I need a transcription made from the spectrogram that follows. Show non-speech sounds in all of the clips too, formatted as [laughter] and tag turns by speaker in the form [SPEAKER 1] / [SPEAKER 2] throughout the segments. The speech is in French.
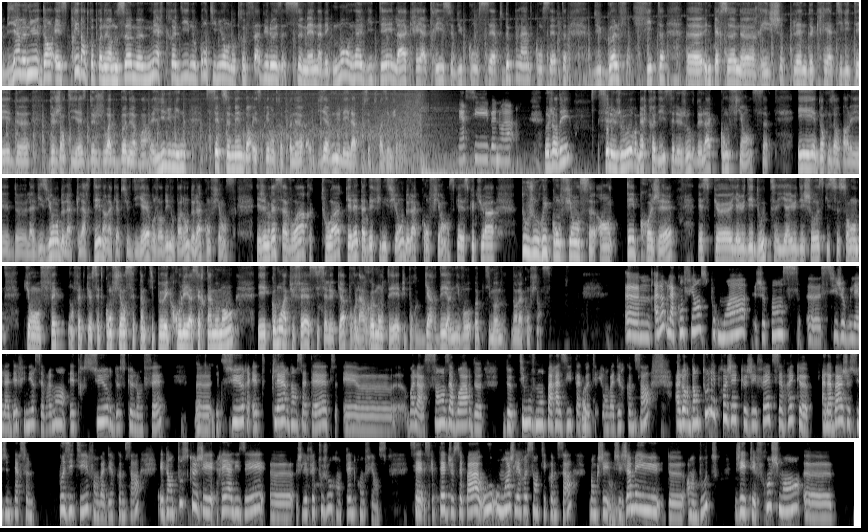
[SPEAKER 1] Bienvenue dans Esprit d'entrepreneur. Nous sommes mercredi, nous continuons notre fabuleuse semaine avec mon invité, la créatrice du concept, de plein de concepts, du Golf Fit, euh, une personne euh, riche, pleine de créativité, de, de gentillesse, de joie, de bonheur. Elle illumine cette semaine dans Esprit d'entrepreneur. Bienvenue Leïla pour cette troisième journée.
[SPEAKER 2] Merci Benoît.
[SPEAKER 1] Aujourd'hui, c'est le jour, mercredi, c'est le jour de la confiance. Et donc, nous avons parlé de la vision, de la clarté dans la capsule d'hier. Aujourd'hui, nous parlons de la confiance. Et j'aimerais savoir, toi, quelle est ta définition de la confiance? Est-ce que tu as toujours eu confiance en tes projets? Est-ce qu'il y a eu des doutes? Il y a eu des choses qui se sont qui ont fait en fait que cette confiance s'est un petit peu écroulée à certains moments? Et comment as-tu fait, si c'est le cas, pour la remonter et puis pour garder un niveau optimum dans la confiance?
[SPEAKER 2] Euh, alors, la confiance, pour moi, je pense, euh, si je voulais la définir, c'est vraiment être sûr de ce que l'on fait, euh, être sûr, être clair dans sa tête et voilà, sans avoir de, de, petits mouvements parasites à côté, on va dire comme ça. Alors, dans tous les projets que j'ai faits, c'est vrai que à la base, je suis une personne positive, on va dire comme ça. Et dans tout ce que j'ai réalisé, euh, je l'ai fait toujours en pleine confiance. C'est peut-être, je ne sais pas, ou, moi je l'ai ressenti comme ça. Donc, j'ai jamais eu de, en doute. J'ai été franchement euh,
